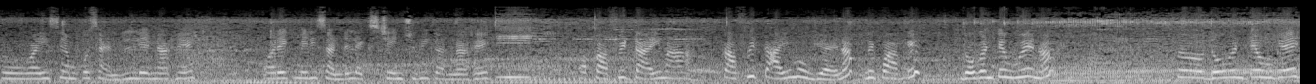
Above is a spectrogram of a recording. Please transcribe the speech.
तो वहीं से हमको सैंडल लेना है और एक मेरी सैंडल एक्सचेंज भी करना है। और काफ़ी टाइम काफ़ी टाइम हो गया है ना अपने को आके। दो घंटे हुए ना। तो दो घंटे हो गए।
